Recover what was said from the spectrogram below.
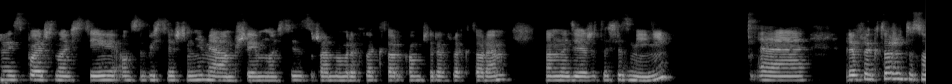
naszej społeczności, osobiście jeszcze nie miałam przyjemności z żadną reflektorką czy reflektorem. Mam nadzieję, że to się zmieni. Reflektorzy to są,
